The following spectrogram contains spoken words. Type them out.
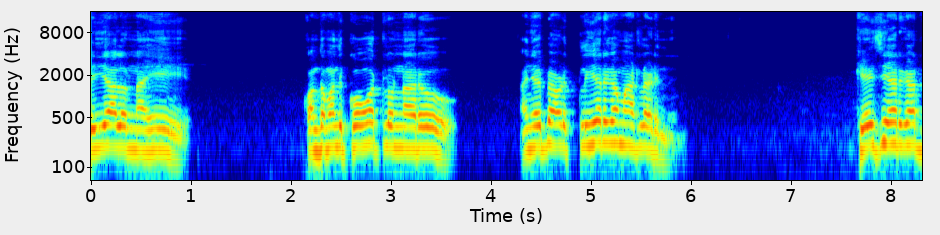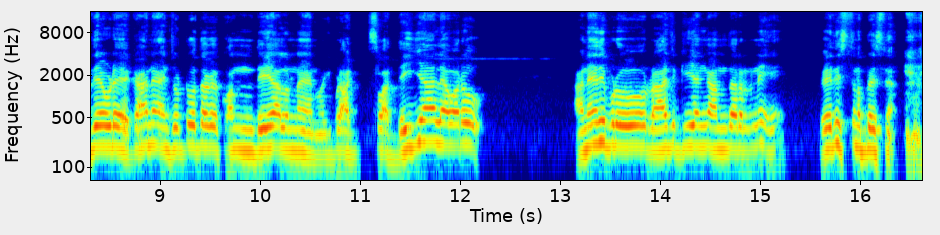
దెయ్యాలు ఉన్నాయి కొంతమంది కోవట్లు ఉన్నారు అని చెప్పి ఆవిడ క్లియర్గా మాట్లాడింది. కేసీఆర్ గారు దేవుడే కానీ ఆయన చుట్టూతా కొన్ని దెయ్యాలు ఉన్నాయన్నమాట ఇప్పుడు అసలు ఆ దెయ్యాలు ఎవరు అనేది ఇప్పుడు రాజకీయంగా అందరినీ వేధిస్తున్న ప్రశ్న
